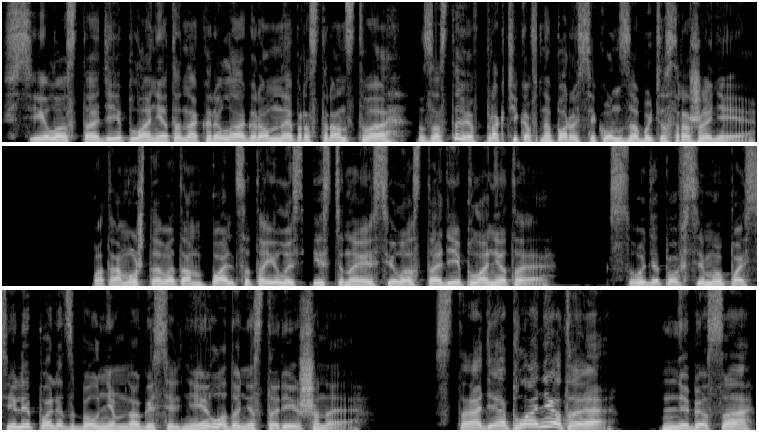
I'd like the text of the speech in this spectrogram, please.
Сила стадии планеты накрыла огромное пространство, заставив практиков на пару секунд забыть о сражении. Потому что в этом пальце таилась истинная сила стадии планеты. Судя по всему, по силе палец был немного сильнее ладони старейшины. «Стадия планеты! Небеса!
